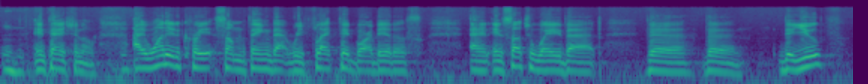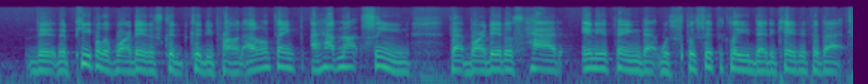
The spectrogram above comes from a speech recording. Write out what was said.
Mm -hmm. Intentional. Mm -hmm. I wanted to create something that reflected Barbados and in such a way that the, the, the youth, the, the people of Barbados could, could be proud. I don't think, I have not seen that Barbados had anything that was specifically dedicated to that,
